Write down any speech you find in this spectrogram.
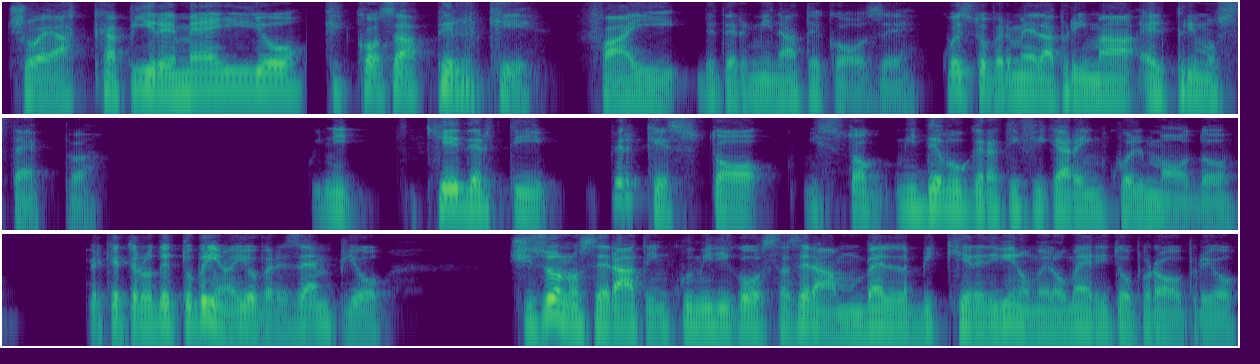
cioè a capire meglio che cosa, perché fai determinate cose. Questo per me è, prima, è il primo step. Quindi chiederti perché sto mi, sto, mi devo gratificare in quel modo. Perché te l'ho detto prima, io per esempio ci sono serate in cui mi dico: "Oh, stasera un bel bicchiere di vino me lo merito proprio",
